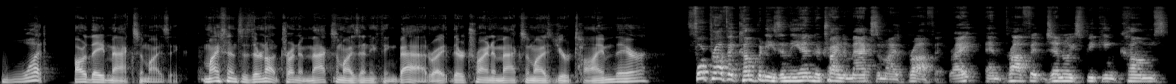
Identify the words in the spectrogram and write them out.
What are they maximizing? My sense is they're not trying to maximize anything bad, right? They're trying to maximize your time there. For profit companies, in the end, are trying to maximize profit, right? And profit, generally speaking, comes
